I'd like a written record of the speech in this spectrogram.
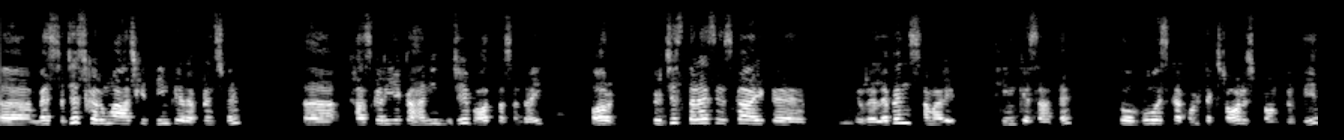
मैं सजेस्ट करूँगा आज की थीम के रेफरेंस में। खासकर ये कहानी मुझे बहुत पसंद आई और फिर जिस तरह से इसका एक रेलेवेंस हमारी थीम के साथ है तो वो इसका कॉन्टेक्स्ट और स्ट्रॉन्ग करती है।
